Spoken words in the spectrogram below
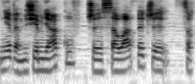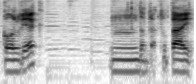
nie wiem, ziemniaków, czy sałaty, czy cokolwiek. Mm, dobra, tutaj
